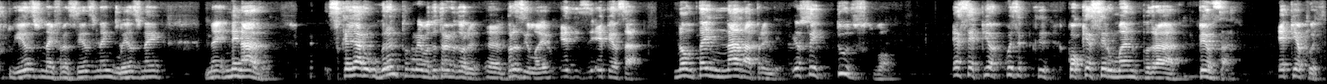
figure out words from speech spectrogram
portugueses, nem franceses, nem ingleses, nem, nem, nem nada. Se calhar o grande problema do treinador uh, brasileiro é, dizer, é pensar não tenho nada a aprender. Eu sei tudo de futebol. Essa é a pior coisa que qualquer ser humano poderá pensar. É a pior coisa.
